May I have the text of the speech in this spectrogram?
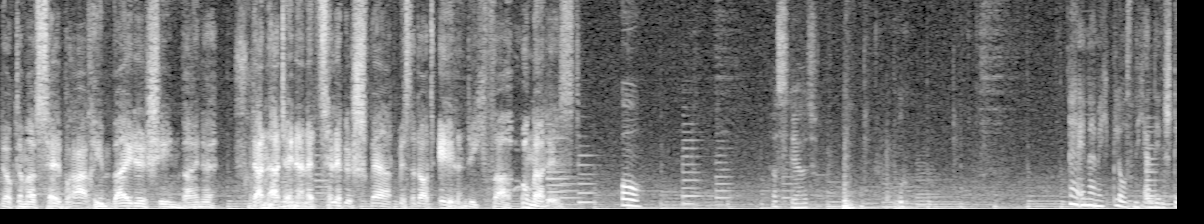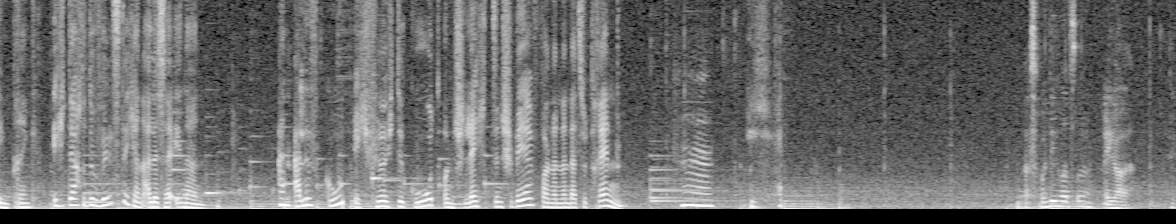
Dr. Marcel brach ihm beide Schienbeine. Dann hat er ihn in eine Zelle gesperrt, bis er dort elendig verhungert ist. Oh, Was Geld? erinnere mich bloß nicht an den Stinkdrink. Ich dachte, du willst dich an alles erinnern. An alles gut? Ich fürchte, gut und schlecht sind schwer voneinander zu trennen. Hm, ich Was wollte ich was sagen? Egal. Wir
